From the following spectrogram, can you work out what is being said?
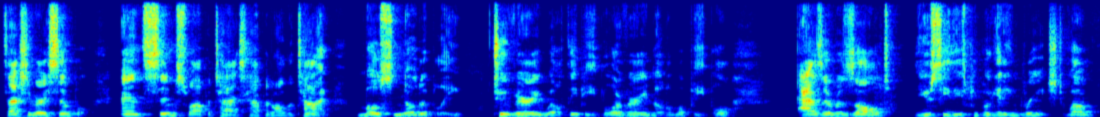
It's actually very simple. And SIM swap attacks happen all the time, most notably to very wealthy people or very notable people. As a result, you see these people getting breached. Well,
